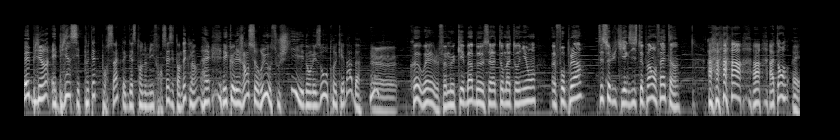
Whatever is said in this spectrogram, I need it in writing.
Eh bien, eh bien, c'est peut-être pour ça que la gastronomie française est en déclin eh, et que les gens se ruent au sushi et dans les autres kebabs. Euh... Que ouais, le fameux kebab euh, salade tomate oignon, œuf au plat? C'est celui qui n'existe pas en fait hein. Ah ah ah ah, ah, attends, eh,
